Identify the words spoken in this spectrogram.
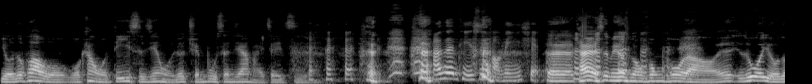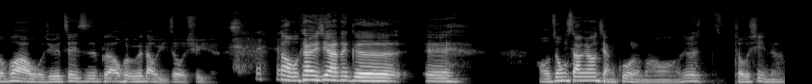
有的话我，我看我第一时间我就全部身家买这一支了。他这提示好明显哦，呃，台也是没有什么风波啦哦。如果有的话，我觉得这支不知道会不会到宇宙去。那我们看一下那个，呃，哦，中商刚刚讲过了嘛哦，就是投信呢。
